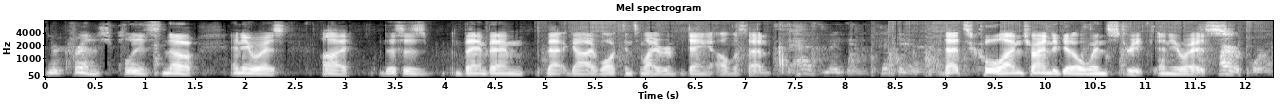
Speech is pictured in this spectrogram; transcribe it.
You're cringe, please, no. Anyways, hi, this is Bam Bam, that guy walked into my room. Dang it, I almost had him. Dad's making chicken. That's cool, I'm trying to get a win streak. Anyways. Hi, reporting.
